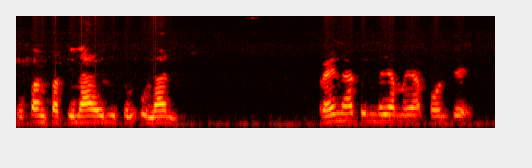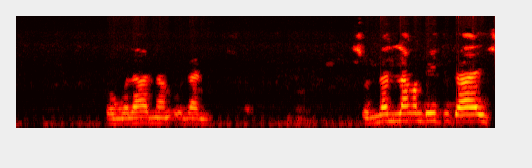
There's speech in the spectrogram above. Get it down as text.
upang patilayin itong ulan. Try natin maya-maya konti kung wala nang ulan. Sundan lang ang video guys.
